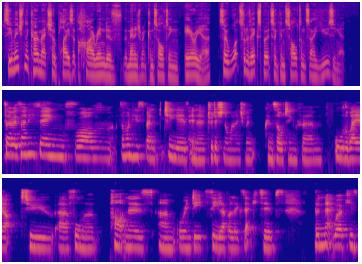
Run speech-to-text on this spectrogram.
So you mentioned that Comatch sort of plays at the higher end of the management consulting area. So what sort of experts and consultants are using it? So it's anything from someone who spent two years in a traditional management consulting firm all the way up to uh, former partners um, or indeed C level executives The network is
